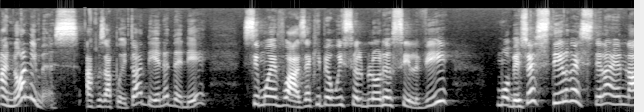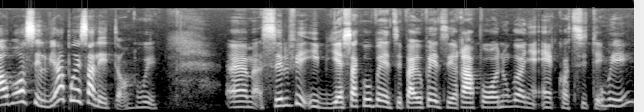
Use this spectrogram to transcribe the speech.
anonymous. À cause après tout, à the end of the si moi voisin qui peut whistleblow de Sylvie, moi besoin still rester là, là, voir Sylvie après ça les temps. Oui. Um, Sylvie, il y a ça que vous pouvez dire, vous pouvez dire rapport, nous gagnons une quantité. Oui.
